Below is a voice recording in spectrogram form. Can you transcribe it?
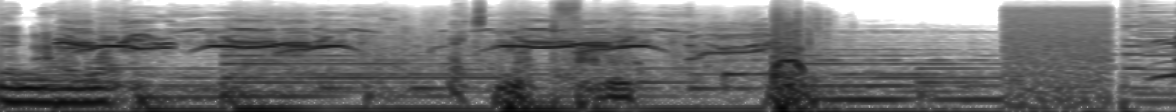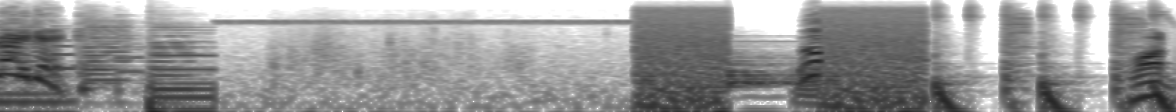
You know what? It's not funny. Medic! What?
